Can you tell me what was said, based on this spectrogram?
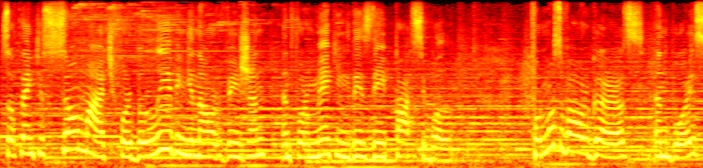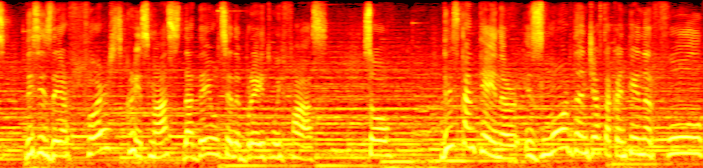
So thank you so much for believing in our vision and for making this day possible. For most of our girls and boys, this is their first Christmas that they will celebrate with us. So this container is more than just a container full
